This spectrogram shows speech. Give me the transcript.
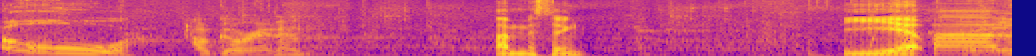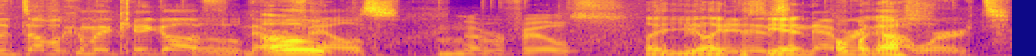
Oh. I'll go right in. I'm missing. Yep. Ah, the double commit kickoff. Oh. Never Oh. fails. Never fails. Like you like to see it. Oh my gosh. Worked.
